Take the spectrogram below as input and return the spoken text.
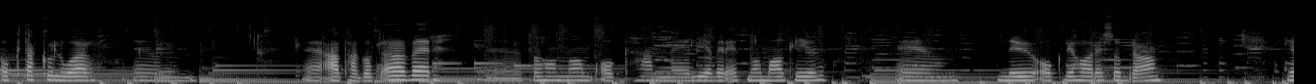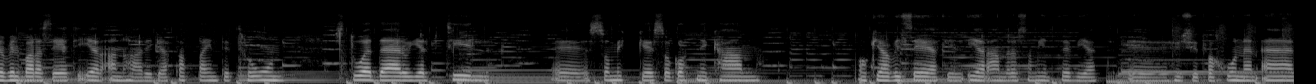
Och tack och lov eh, eh allt har gått över eh, för honom och han eh, lever ett normalt liv eh, nu och vi har det så bra. Jag vill bara säga till er anhöriga, tappa inte tron. Stå där och hjälp till eh, så mycket, så gott ni kan. Och jag vill säga till er andra som inte vet eh, hur situationen är.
